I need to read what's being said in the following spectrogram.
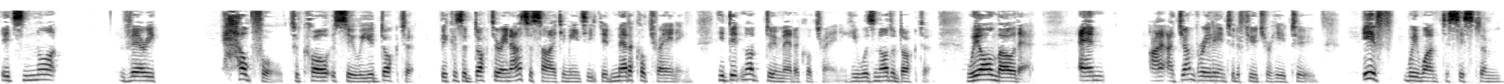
it's not very helpful to call Usui a doctor because a doctor in our society means he did medical training. He did not do medical training. He was not a doctor. We all know that. And I, I jump really into the future here too. If we want the system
